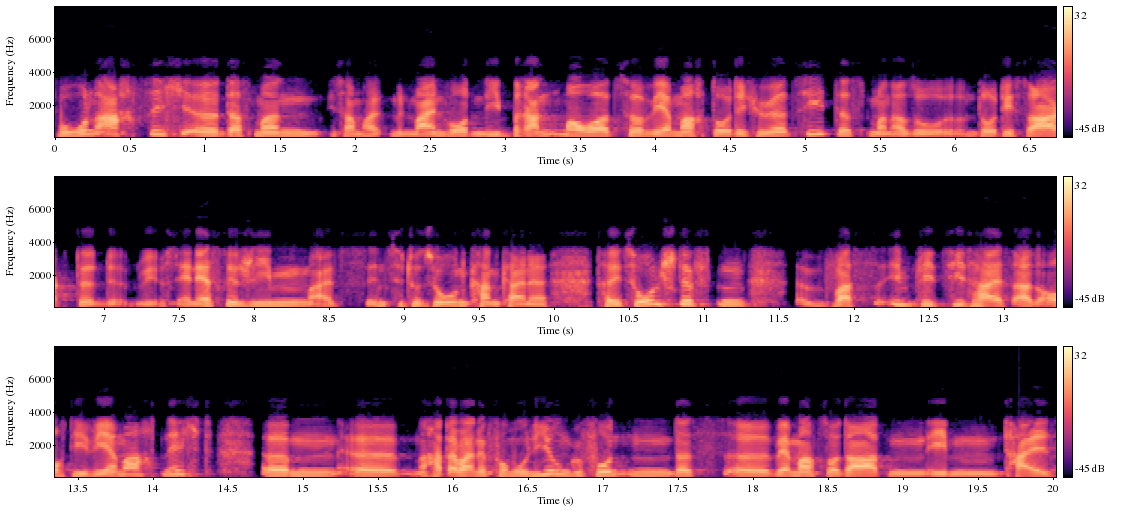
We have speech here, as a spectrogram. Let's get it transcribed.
82, äh, dass man, ich sage mal mit meinen Worten, die Brandmauer zur Wehrmacht deutlich höher zieht, dass man also deutlich sagt, das NS-Regime als Institution kann keine Tradition stiften, was implizit heißt also auch die Wehrmacht nicht, ähm, äh, hat aber eine Formulierung gefunden, dass äh, Wehrmachtssoldaten eben teils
